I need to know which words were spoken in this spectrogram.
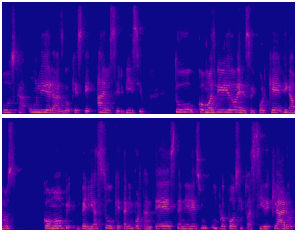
busca un liderazgo que esté al servicio. ¿Tú cómo has vivido eso y por qué, digamos, ¿Cómo verías tú qué tan importante es tener un, propósito así de claro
